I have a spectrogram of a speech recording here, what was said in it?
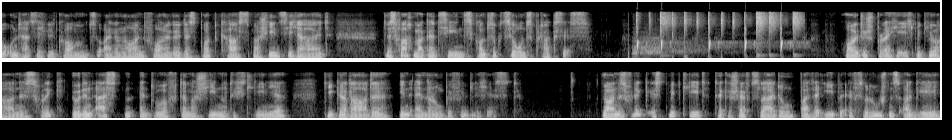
und herzlich willkommen zu einer neuen Folge des Podcasts Maschinensicherheit des Fachmagazins Konstruktionspraxis. Heute spreche ich mit Johannes Frick über den ersten Entwurf der Maschinenrichtlinie, die gerade in Änderung befindlich ist. Johannes Frick ist Mitglied der Geschäftsleitung bei der IBF Solutions AG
